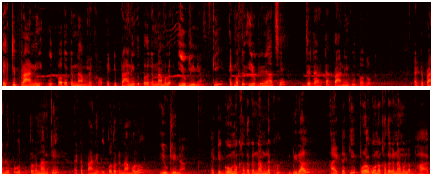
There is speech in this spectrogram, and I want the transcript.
একটি প্রাণী উৎপাদকের নাম লেখো। একটি প্রাণী উৎপাদকের নাম হলো ইউগ্লিনিয়া। কি? একমাত্র ইউগ্লিনিয়া আছে, যেটা একটা প্রাণী উৎপাদক। একটা প্রাণী উৎপাদকের নাম কি? একটা প্রাণী উৎপাদকের নাম হলো ইউগ্লিনা একটি গৌণ খাদকের নাম লেখো, বিড়াল। আর একটা কি? প্রগৌণ খাদকের নাম হলো ভাগ।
